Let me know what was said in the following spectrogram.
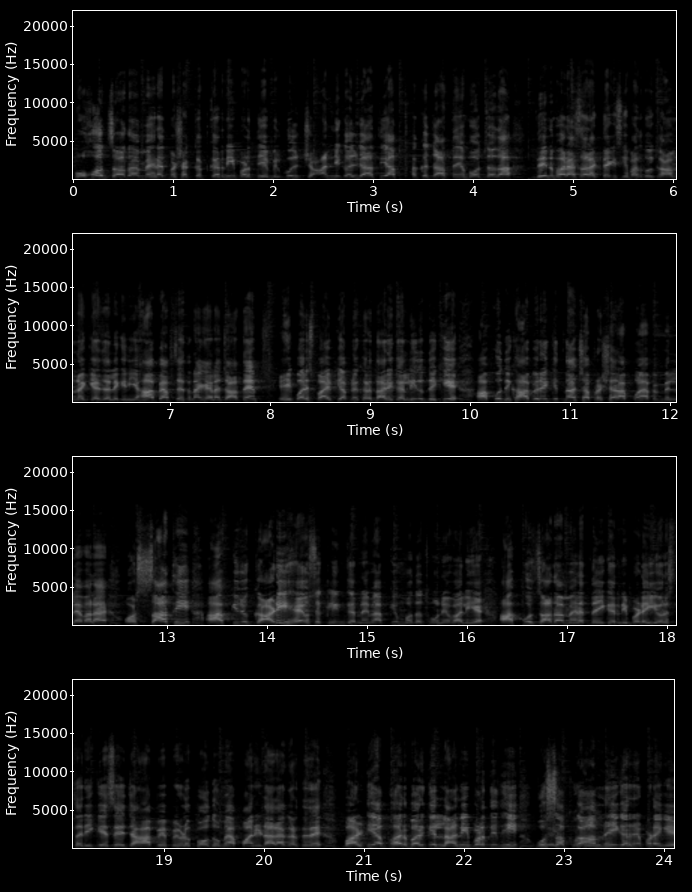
बहुत ज़्यादा मेहनत मशक्कत करनी पड़ती है। बिल्कुल जान निकल जाती है आप थक जाते हैं बहुत ज़्यादा दिन भर ऐसा लगता है कि इसके बाद कोई काम ना किया जाए। लेकिन यहाँ पे आपसे इतना कहना चाहते हैं एक बार इस पाइप की आपने खरीदारी कर ली तो देखिए आपको दिखा भी रहे कितना अच्छा प्रेशर आपको यहाँ पे मिलने वाला है और साथ ही आपकी जो गाड़ी है उसे क्लीन करने में आपकी मदद होने वाली है। आपको ज़्यादा मेहनत नहीं करनी पड़ेगी और इस तरीके से जहाँ पे पेड़ों पौधों में आप पानी डाला करते थे बाल्टियाँ भर भर के लानी पड़ती थी वो सब काम नहीं करने पड़ेंगे।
